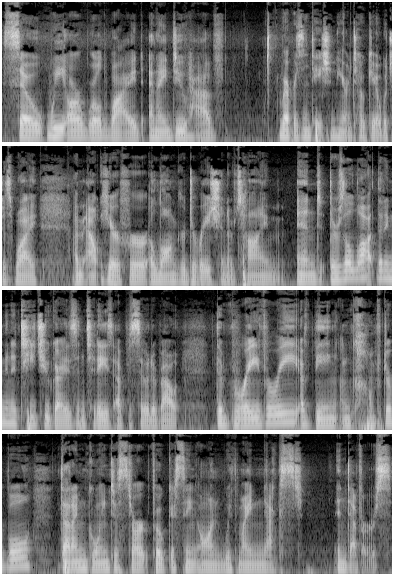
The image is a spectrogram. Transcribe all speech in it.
So we are worldwide, and I do have representation here in Tokyo, which is why I'm out here for a longer duration of time. And there's a lot that I'm going to teach you guys in today's episode about the bravery of being uncomfortable that I'm going to start focusing on with my next endeavors.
